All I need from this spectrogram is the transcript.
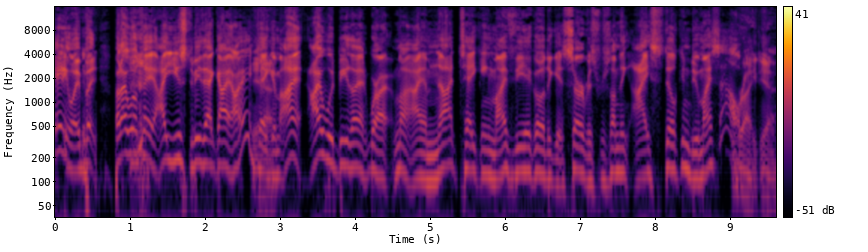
anyway, but but I will tell you, I used to be that guy. I ain't Yeah. taking. I I would be that where I'm not. I am not taking my vehicle to get service for something I still can do myself. Right. Yeah.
